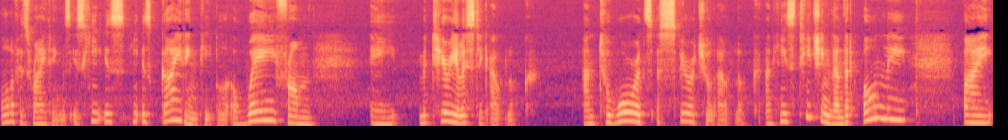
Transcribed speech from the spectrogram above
all of his writings is he is he is guiding people away from a materialistic outlook and towards a spiritual outlook. And he's teaching them that only by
